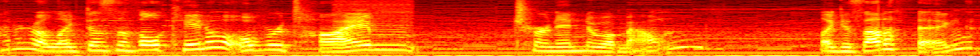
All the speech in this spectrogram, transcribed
I don't know, like, does the volcano over time turn into a mountain? Like, is that a thing?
